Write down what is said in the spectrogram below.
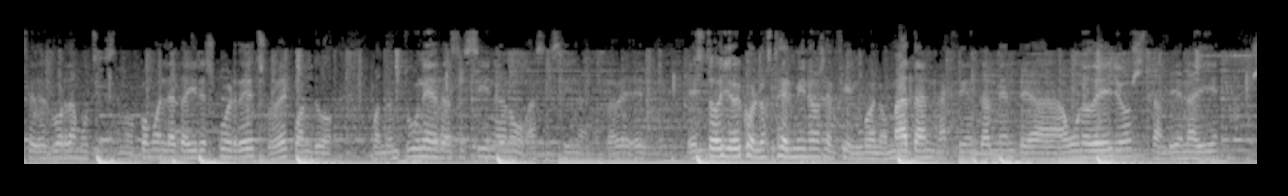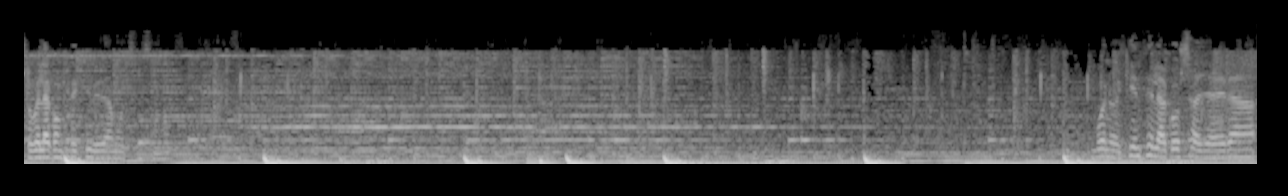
Se desborda muchísimo. Como en la Tahrir Square, de hecho, ¿eh? cuando, cuando en Túnez asesinan, no, asesinan otra vez. Eh, estoy hoy con los términos, en fin, bueno, matan accidentalmente a uno de ellos, también ahí sube la conflictividad muchísimo. Bueno, el 15 la cosa ya era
